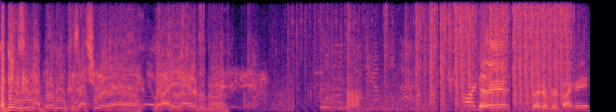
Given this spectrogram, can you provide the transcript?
I think he's in that building because that's where uh, the AR were going. Cancel that. There he is, right over by me.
